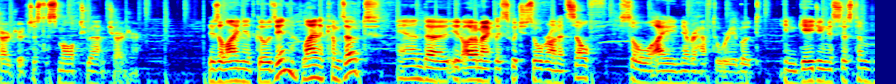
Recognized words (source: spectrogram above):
charger, just a small 2 amp charger. There's a line that goes in, line that comes out, and uh, it automatically switches over on itself so I never have to worry about engaging the system.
